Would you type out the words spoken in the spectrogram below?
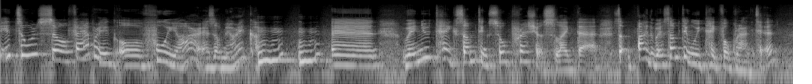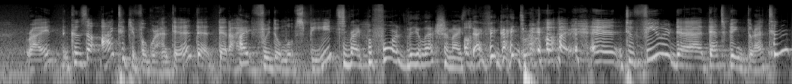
it's also a fabric of who we are as America. Mm-hmm, And when you take something so precious like that, so by the way, something we take for granted, right? Because I took it for granted that, that I had I- freedom of speech. Right before the election, I, I think I did. Right. And to feel that that's being threatened,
